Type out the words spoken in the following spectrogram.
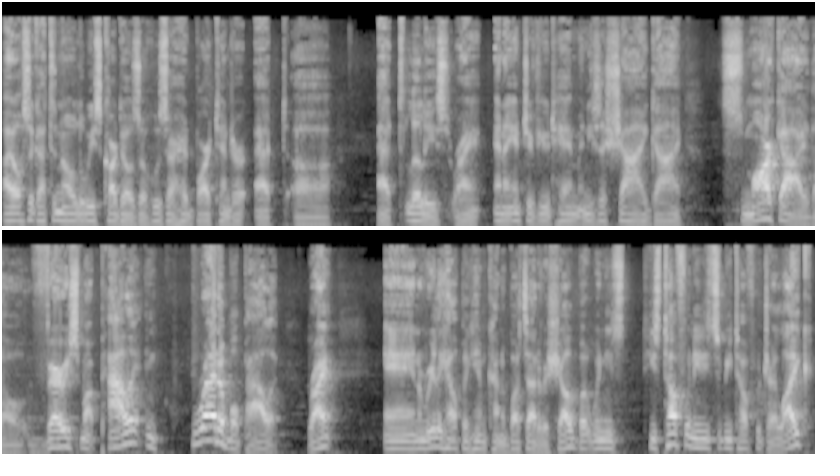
I also got to know Luis Cardozo, who's our head bartender at uh, at Lily's, right? And I interviewed him, and he's a shy guy, smart guy though, very smart palate, incredible palate, right? And I'm really helping him kind of bust out of his shell. But when he's he's tough when he needs to be tough, which I like,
